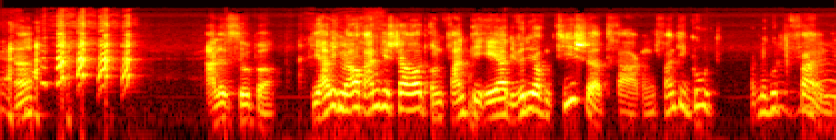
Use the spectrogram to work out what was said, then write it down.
Ja. Alles super. Die habe ich mir auch angeschaut und fand die eher, die würde ich auf dem T-Shirt tragen. Ich fand die gut. Hat mir gut gefallen.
